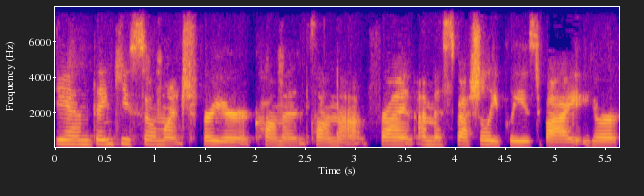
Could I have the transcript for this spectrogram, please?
Dan, thank you so much for your comments on that front. I'm especially pleased by your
